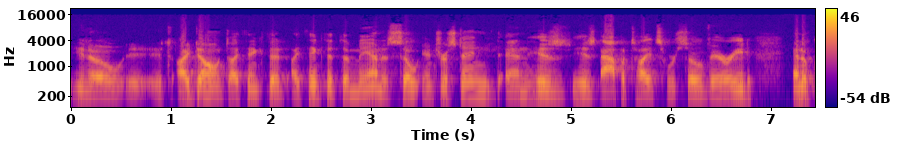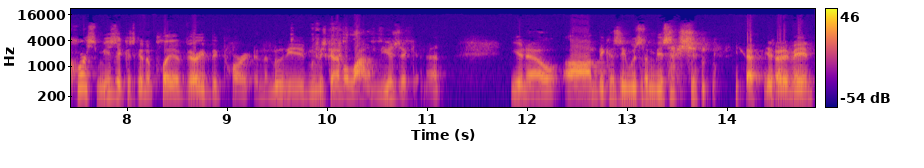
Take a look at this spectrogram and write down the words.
you know, it's I don't. I think that I think that the man is so interesting, and his his appetites were so varied, and of course, music is going to play a very big part in the movie. The movie's going to have a lot of music in it, you know, um, because he was a musician. you know what I mean?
